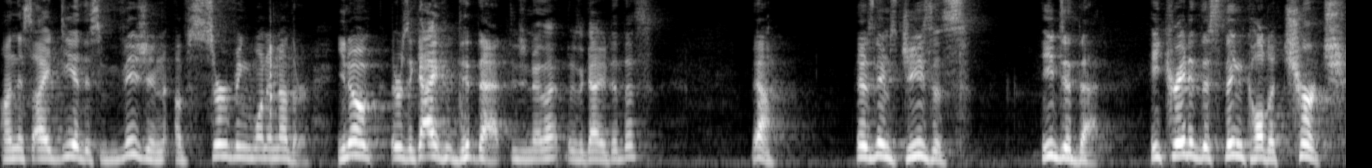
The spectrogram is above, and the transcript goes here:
on this idea, this vision of serving one another. You know, there was a guy who did that. Did you know that? There's a guy who did this? Yeah. His name's Jesus. He did that. He created this thing called a church.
